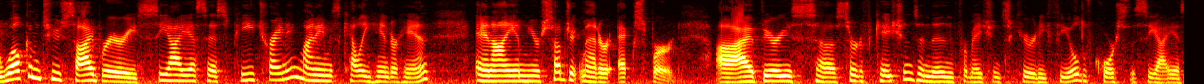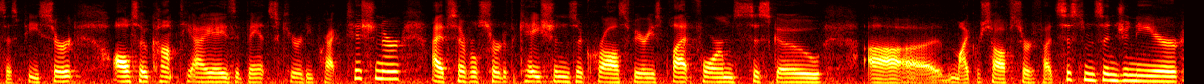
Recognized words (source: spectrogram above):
welcome to Cybrary CISSP training. My name is Kelly Handerhan, and I am your subject matter expert. Uh, I have various uh, certifications in the information security field, of course, the CISSP cert, also CompTIA's Advanced Security Practitioner. I have several certifications across various platforms Cisco, uh, Microsoft Certified Systems Engineer,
